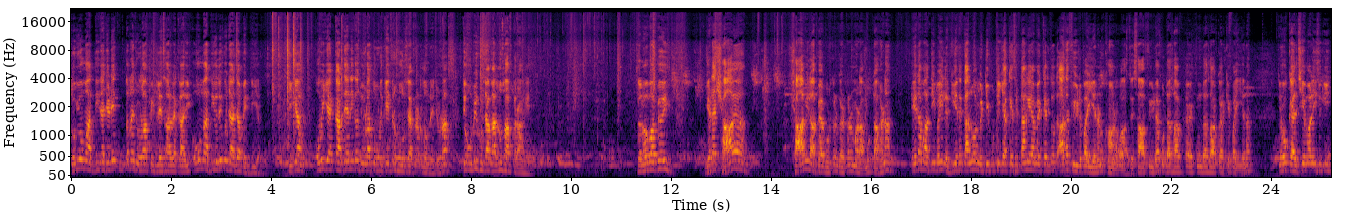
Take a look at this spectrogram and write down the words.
ਕਿਉਂਕਿ ਉਹ ਮਾਦੀ ਦਾ ਜਿਹੜੇ ਕਬੂਤਰ ਦਾ ਜੋੜਾ ਪਿਛਲੇ ਸਾਲ ਲੱਗਾ ਸੀ, ਉਹ ਮਾਦੀ ਉਹਦੇ ਕੋਲ ਜਾਜਾ ਪੈਂਦੀ ਆ। ਠੀਕ ਆ? ਉਹ ਵੀ ਚੈੱਕ ਕਰਦੇ ਆ, ਨਹੀਂ ਤਾਂ ਜੋੜਾ ਤੋੜ ਕੇ ਇੱਧਰ ਹੋਰ ਸੈਪਰੇਟ ਲਾਉਨੇ ਜੋੜਾ, ਤੇ ਉਹ ਵੀ ਖੁੱਡਾ ਕੱਲ ਨੂੰ ਸਾਫ਼ ਕਰਾਂਗੇ। ਚਲੋ ਬਾਬੇ ਓਏ, ਜਿਹੜਾ ਸ਼ਾਹ ਆ, ਸ਼ਾਹ ਵੀ ਲਾਪਿਆ ਗੁੜਕਣ ਗੜਕਣ ਮਾੜਾ ਮੋਟਾ, ਹਨਾ? ਇਹ ਤਾਂ ਮਾਦੀ ਬਾਈ ਲੱਗੀ ਹੈ ਤੇ ਕੱਲ ਨੂੰ ਆਹ ਮਿੱਟੀ ਪੁੱਟੀ ਚੱਕ ਕੇ ਸਿੱਟਾਂਗੇ ਆ ਮੈਂ ਕਰੀ ਤੋਂ ਆਹ ਤਾਂ ਫੀਡ ਪਾਈ ਹੈ ਇਹਨਾਂ ਨੂੰ ਖਾਣ ਵਾਸਤੇ। ਸਾਫ਼ ਫੀਡ ਆ ਖੁੱਡਾ ਸਾਫ਼, ਅਹ ਕੁੰਡਾ ਸਾਫ਼ ਕਰਕੇ ਪਾਈ ਹੈ ਨਾ। ਤੇ ਉਹ ਕੈਲਸ਼ੀਅਮ ਵਾਲੀ ਸੀਗੀ,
